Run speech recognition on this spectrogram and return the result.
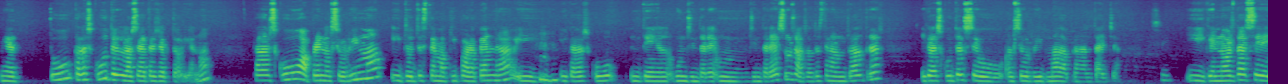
mira, tu, cadascú té la seva trajectòria, no? Cadascú aprèn el seu ritme i tots estem aquí per aprendre i, Mhm. i cadascú té alguns interès, uns interessos, els altres tenen uns altres i cadascú té el seu, el seu ritme d'aprenentatge. Sí. I que no has de, ser,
